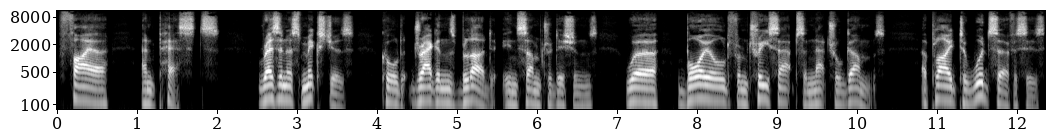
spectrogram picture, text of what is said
fire, and pests. Resinous mixtures, called dragon's blood in some traditions, were boiled from tree saps and natural gums. Applied to wood surfaces,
